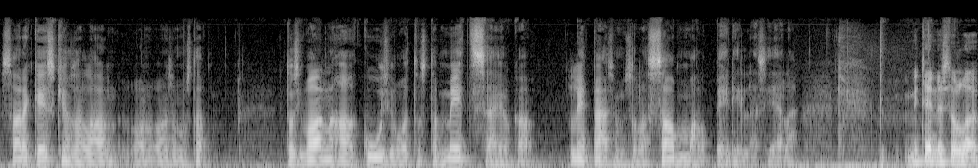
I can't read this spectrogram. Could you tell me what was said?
saaren keskiosalla on, on, on semmoista tosi vanhaa kuusivuotoista metsää, joka lepää semmoisella sammalpedillä siellä – Miten ne sulla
